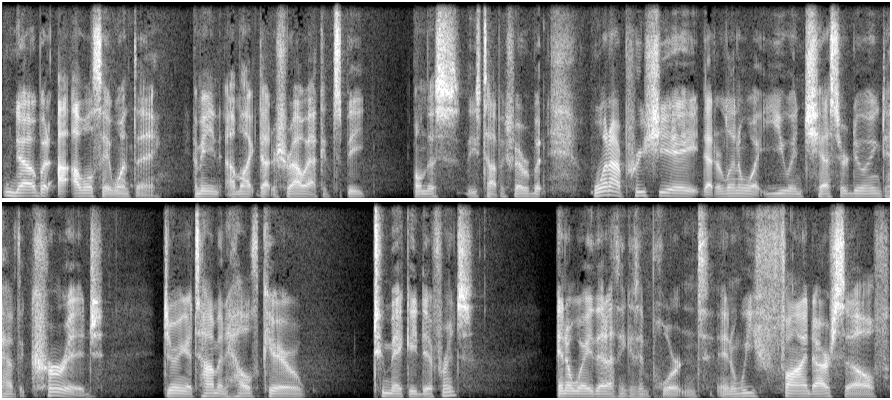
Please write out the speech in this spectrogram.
No, but I, I will say one thing. I mean, I'm like Dr. Sharawy. I could speak on this these topics forever, but one, I appreciate Dr. Lennon what you and Chess are doing to have the courage during a time in healthcare to make a difference in a way that I think is important. And we find ourselves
